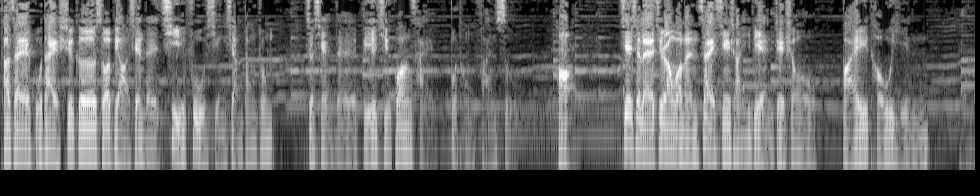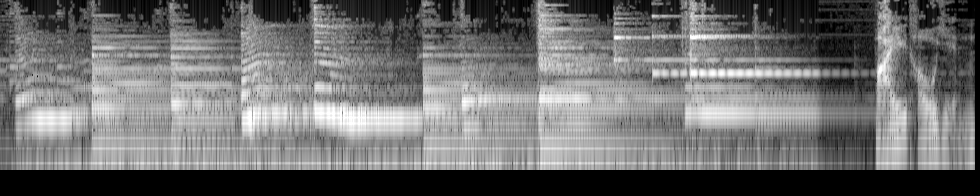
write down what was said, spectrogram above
他在古代诗歌所表现的弃妇形象当中，就显得别具光彩，不同凡俗。好，接下来就让我们再欣赏一遍这首《白头吟》。白头吟，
